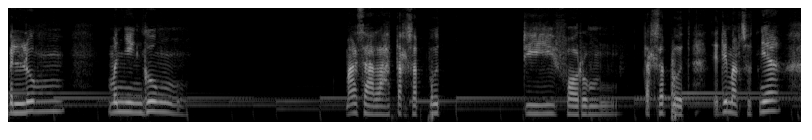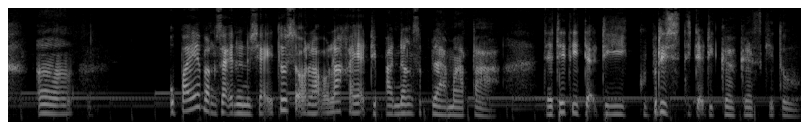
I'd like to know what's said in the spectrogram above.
belum menyinggung masalah tersebut di forum tersebut. Jadi maksudnya uh, upaya bangsa Indonesia itu seolah-olah kayak dipandang sebelah mata. Jadi tidak digubris, tidak digagas gitu.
